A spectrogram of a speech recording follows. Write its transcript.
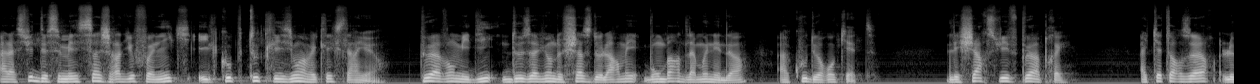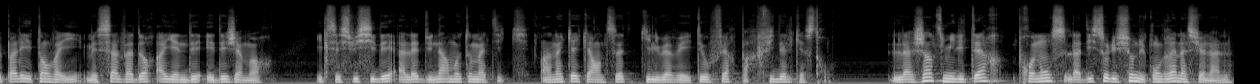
À la suite de ce message radiophonique, il coupe toute liaison avec l'extérieur. Peu avant midi, deux avions de chasse de l'armée bombardent la Moneda à coups de roquettes. Les chars suivent peu après. À 14h, le palais est envahi, mais Salvador Allende est déjà mort. Il s'est suicidé à l'aide d'une arme automatique, un AK-47 qui lui avait été offert par Fidel Castro. La junte militaire prononce la dissolution du Congrès national,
